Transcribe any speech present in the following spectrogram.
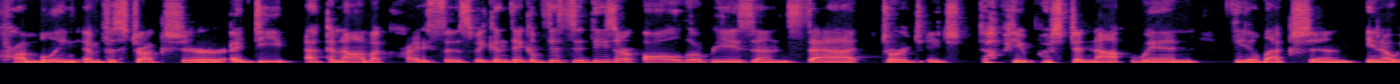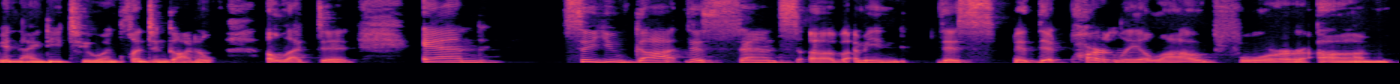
crumbling infrastructure, a deep economic crisis. We can think of this; these are all the reasons that George H. W. Bush did not win the election, you know, in '92, and Clinton got elected, and so you've got this sense of, I mean, this that partly allowed for um,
